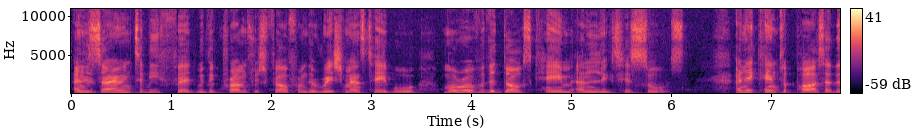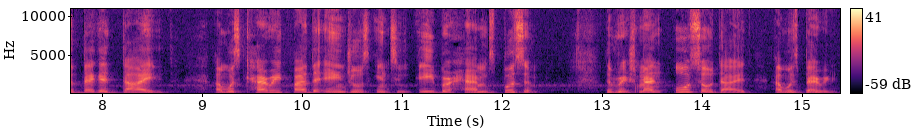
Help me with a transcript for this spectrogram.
and desiring to be fed with the crumbs which fell from the rich man's table. Moreover, the dogs came and licked his sores. And it came to pass that the beggar died, and was carried by the angels into Abraham's bosom. The rich man also died and was buried.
